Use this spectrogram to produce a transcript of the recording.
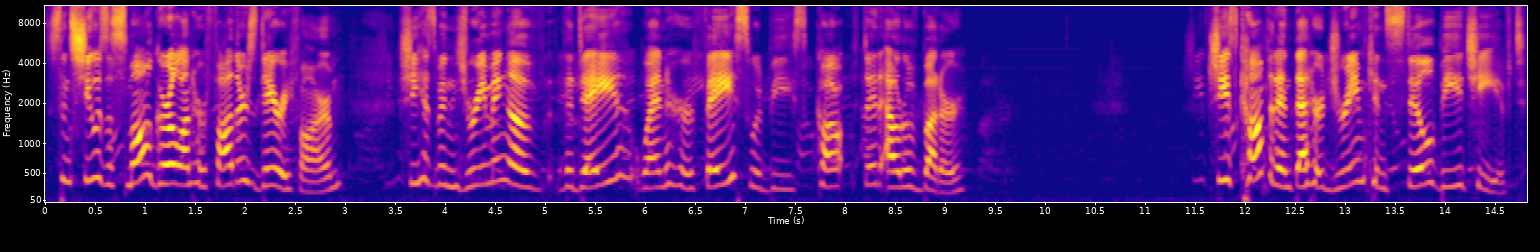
Since she was a small girl on her father's dairy farm, she has been dreaming of the day when her face would be sculpted out of butter. She is confident that her dream can still be achieved.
